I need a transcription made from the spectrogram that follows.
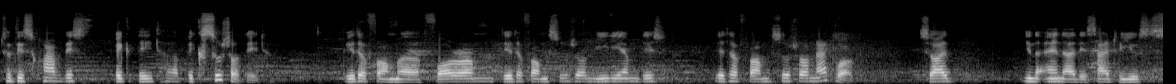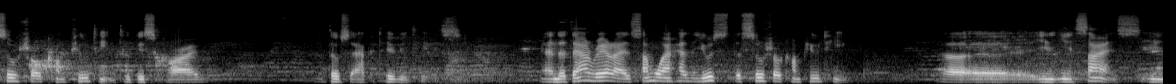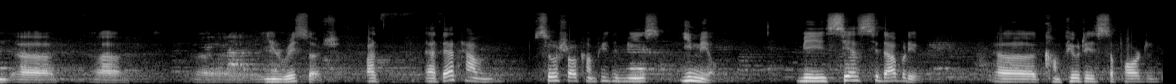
to describe this big data, big social data. Data from a forum, data from social medium, this data from social network. So I, in the end, I decided to use social computing to describe those activities. And then I realized someone has used the social computing uh, in, in science, in, uh, uh, in research. But at that time, social computing means email, means CSCW, uh, computer supported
